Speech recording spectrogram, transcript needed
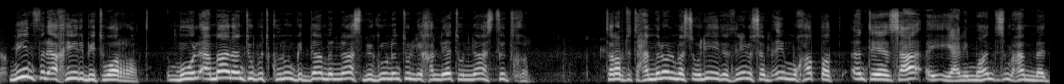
نعم. مين في الأخير بيتورط؟ مو الأمانة أنتم بتكونون قدام الناس بيقولون أنتم اللي خليتوا الناس تدخل. ترى بتتحملون المسؤولية إذا 72 مخطط. أنت يا سع... يعني مهندس محمد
